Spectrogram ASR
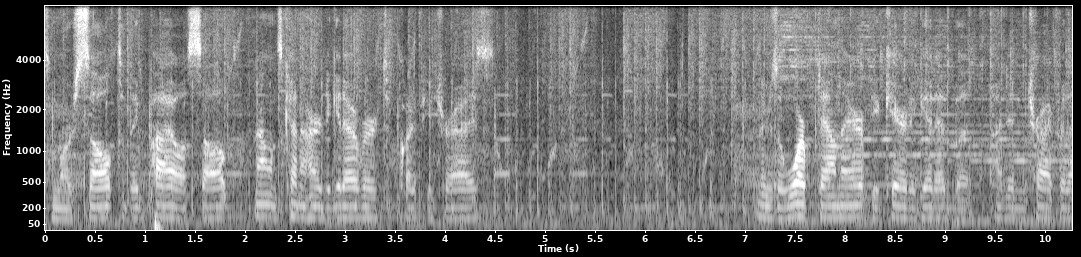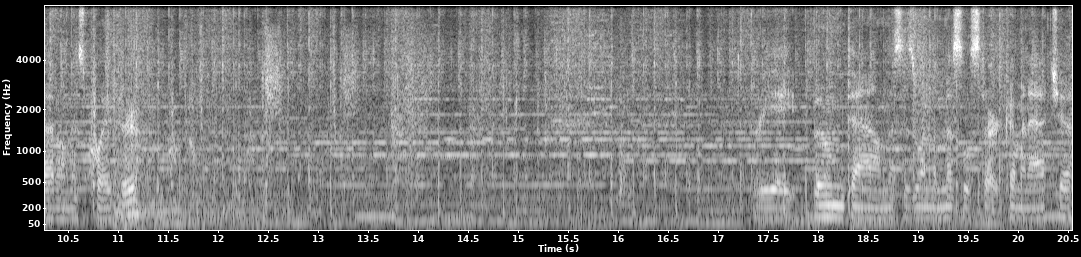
Some more salt. A big pile of salt. That one's kind of hard to get over. Took quite a few tries. There's a warp down there if you care to get it, but I didn't try for that on this playthrough. Three eight Boomtown. This is when the missiles start coming at you.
